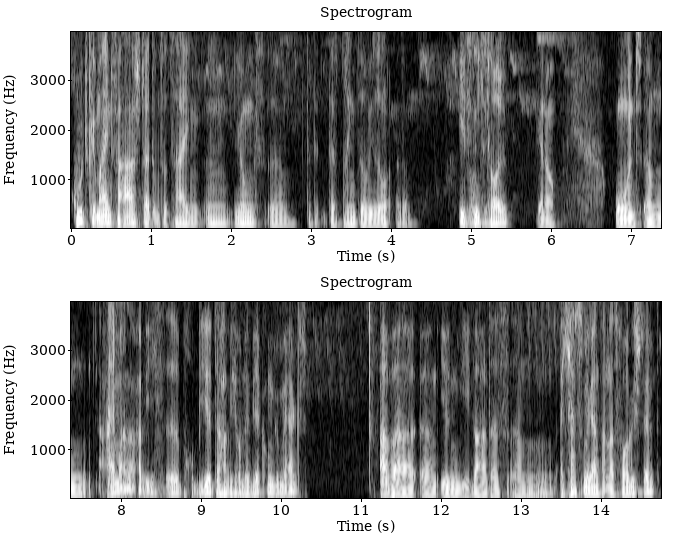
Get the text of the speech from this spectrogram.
gut gemeint verarscht hat, um zu zeigen, äh, Jungs, äh, das, das, bringt sowieso, also ist nicht toll, genau. Und ähm, einmal habe ich es äh, probiert, da habe ich auch eine Wirkung gemerkt. Aber äh, irgendwie war das, ähm, ich habe es mir ganz anders vorgestellt.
